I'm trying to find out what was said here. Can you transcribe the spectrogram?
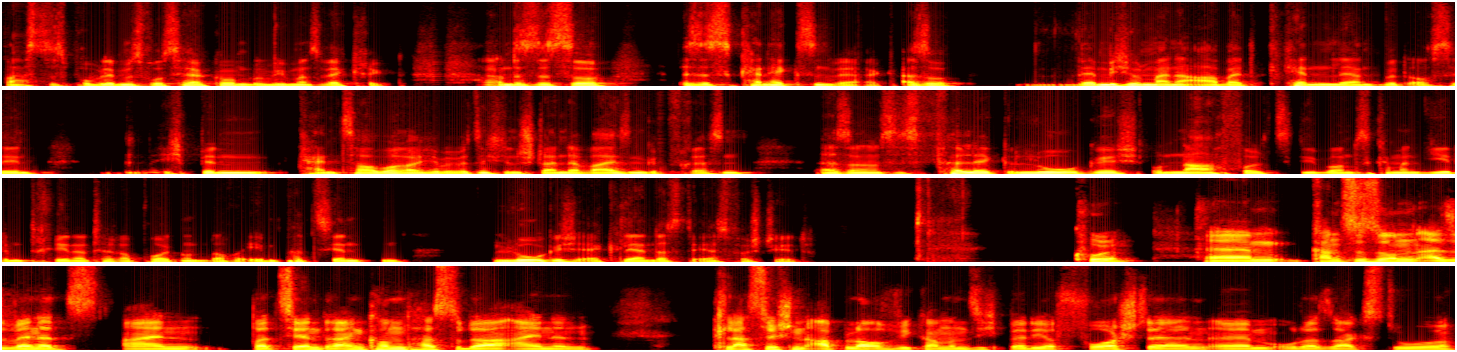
was das Problem ist, wo es herkommt und wie man es wegkriegt. Ja. Und das ist so, es ist kein Hexenwerk. Also wer mich und meine Arbeit kennenlernt, wird auch sehen, ich bin kein Zauberer, ich habe jetzt nicht den Stein der Weisen gefressen, äh, sondern es ist völlig logisch und nachvollziehbar und das kann man jedem Trainer, Therapeuten und auch eben Patienten logisch erklären, dass der es versteht. Cool. Ähm, kannst du so ein, also wenn jetzt ein Patient reinkommt, hast du da einen klassischen Ablauf? Wie kann man sich bei dir vorstellen? Ähm, oder sagst du,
